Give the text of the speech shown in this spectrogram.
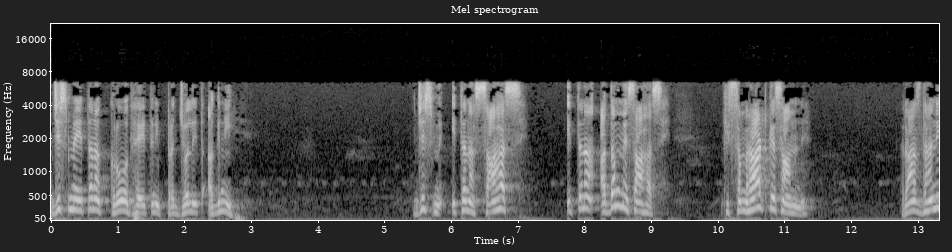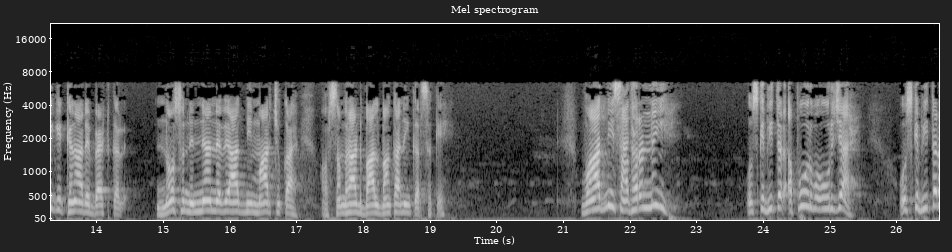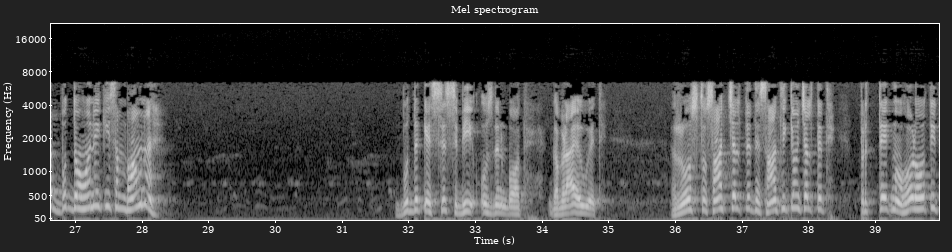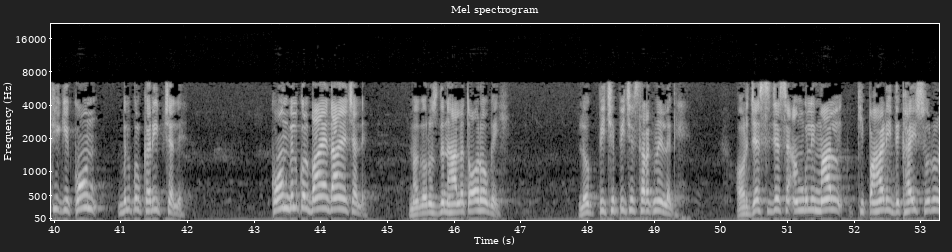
जिसमें इतना क्रोध है, इतनी प्रज्वलित अग्नि है, जिसमें इतना साहस है, इतना अदम्य साहस है कि सम्राट के सामने राजधानी के किनारे बैठकर नौ सौ निन्यानबे आदमी मार चुका है और सम्राट बाल बांका नहीं कर सके। वह आदमी साधारण नहीं है। उसके भीतर अपूर्व ऊर्जा है। उसके भीतर बुद्ध होने की संभावना है। बुद्ध के शिष्य भी उस दिन बहुत घबराए हुए थे। रोज तो साथ चलते थे, साथ ही क्यों चलते थे? प्रत्येक में होड़ होती थी कि कौन बिल्कुल करीब चले, कौन बिल्कुल बाएँ दाएँ चले। मगर उस दिन हालत और हो गई। लोग पीछे पीछे सरकने लगे। और जैसे जैसे अंगुली माल की पहाड़ी दिखाई शुरू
